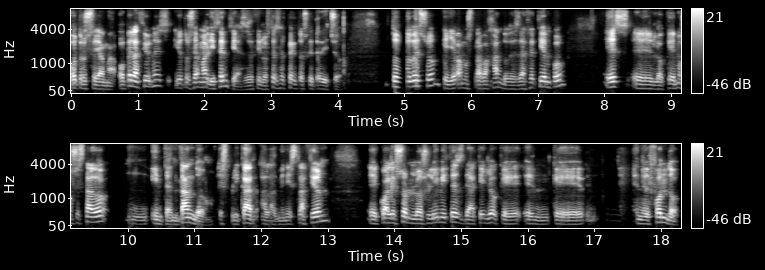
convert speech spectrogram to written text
otro se llama operaciones y otro se llama licencias, es decir, los tres aspectos que te he dicho. Todo eso que llevamos trabajando desde hace tiempo es eh, lo que hemos estado Mm, intentando explicar a la Administración eh, cuáles son los límites de aquello que en, que en el fondo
